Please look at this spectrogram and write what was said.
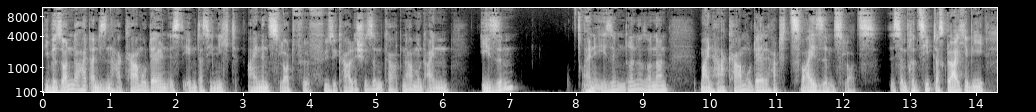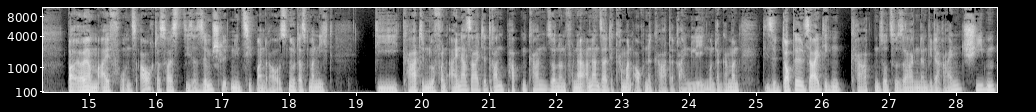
Die Besonderheit an diesen HK-Modellen ist eben, dass sie nicht einen Slot für physikalische SIM-Karten haben und einen eSIM, eine eSIM drinne, sondern mein HK-Modell hat zwei SIM-Slots. Ist im Prinzip das gleiche wie bei eurem iPhones auch. Das heißt, dieser SIM-Schlitten, den zieht man raus, nur dass man nicht die Karte nur von einer Seite dran pappen kann, sondern von der anderen Seite kann man auch eine Karte reinlegen und dann kann man diese doppelseitigen Karten sozusagen dann wieder reinschieben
